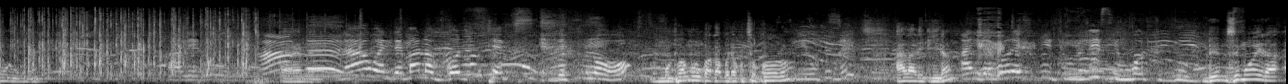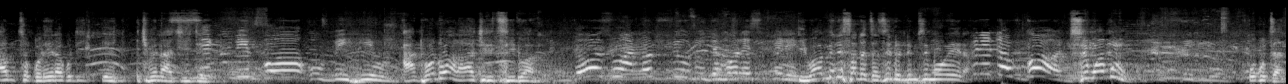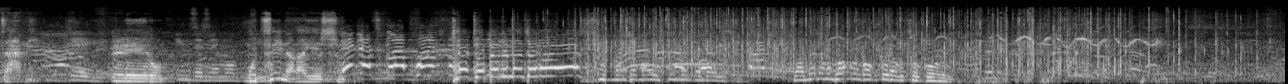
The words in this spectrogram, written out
Amen. Now when the man of God takes the floor, umuntu wa mulungu akabwera kutsogolo alalikira. ndi mzimu woyera amutsogolera kuti e, chimene achite anthu odwala achiritsidwa iwo amene sadadzazidwe ndi mzimu woyera mzimu wa mulungu ukudzadzani. Lero. Mu dzina la yesu. Tetobeni manja mwawo Let us clap hands for tetopeni manja mwa yesu manja mwa yesu manja mwa yesu pamene munthu wa mulungu akubwera kutsogolo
